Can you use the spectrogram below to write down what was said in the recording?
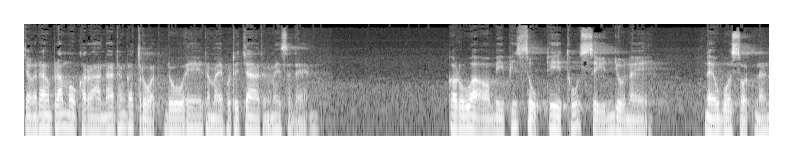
จนกระทั่งพระโมคคัลลานะท่านก็ตรวจดูเอ๊ะทำไมพระพุทธเจ้าถึงไม่แสดง ก็รู้ว่าอ๋อมีพิสุที่ทุศีลอยู่ในในอุโบสถนั้น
